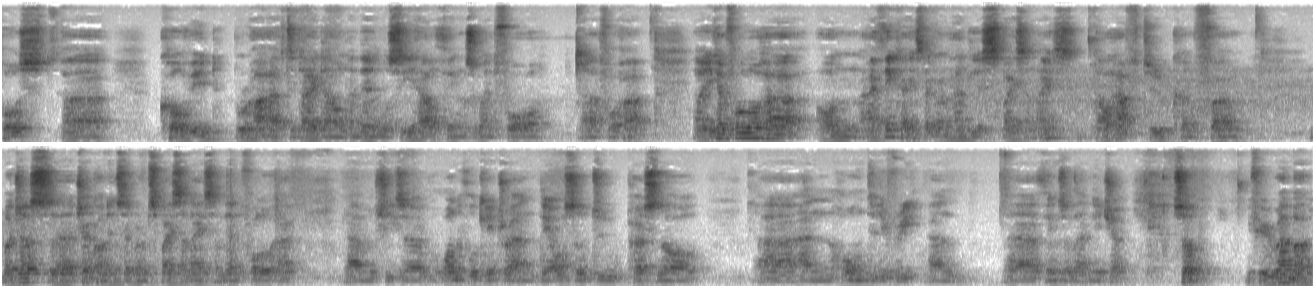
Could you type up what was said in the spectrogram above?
post uh, COVID brouhaha to die down, and then we'll see how things went for uh, for her. Uh, you can follow her on, I think her Instagram handle is Spice and Ice. I'll have to confirm, but just uh, check on Instagram Spice and Ice and then follow her. Um, she's a wonderful caterer, and they also do personal uh, and home delivery and uh, things of that nature. So, if you remember,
